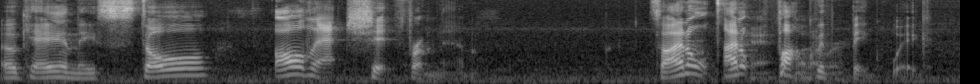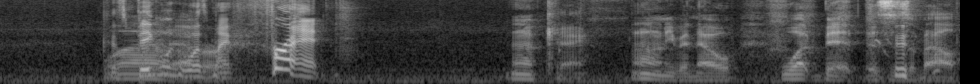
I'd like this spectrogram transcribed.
Okay, and they stole all that shit from them. So I don't I don't Okay, fuck whatever. with Big Wig. Because Big Wig was my friend. Okay, I don't even know what bit this is about.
